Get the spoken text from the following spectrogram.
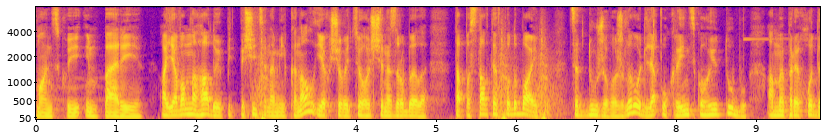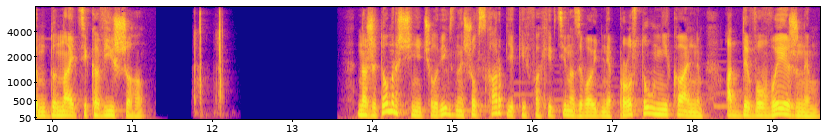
Османської імперії. А я вам нагадую, підпишіться на мій канал, якщо ви цього ще не зробили, та поставте вподобайку. Це дуже важливо для українського Ютубу. А ми переходимо до найцікавішого. На Житомирщині чоловік знайшов скарб, який фахівці називають не просто унікальним, а дивовижним.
